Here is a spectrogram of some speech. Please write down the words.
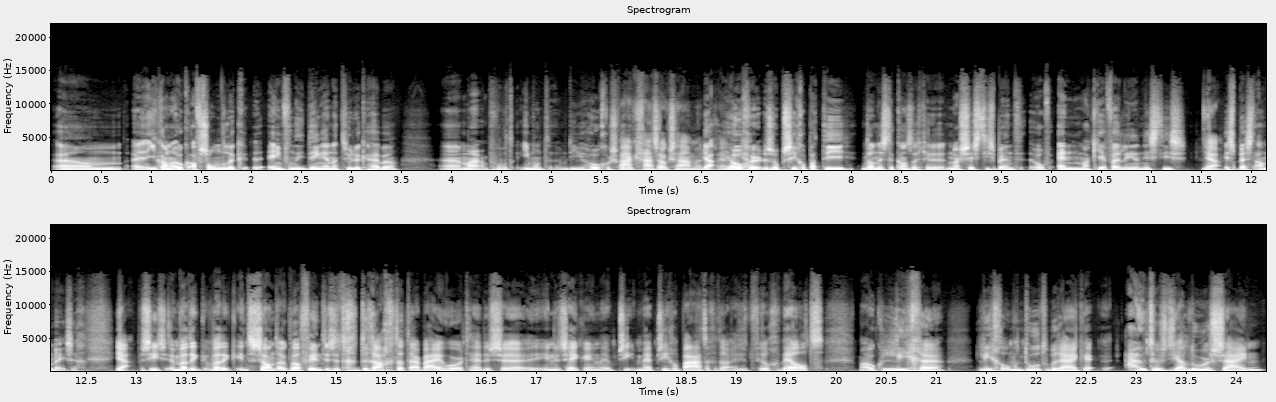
Ehm, eh, je kan ook afzonderlijk een van die dingen natuurlijk hebben. Eh, maar bijvoorbeeld iemand die hoger scoort. Vaak gaan ze ook samen. Ja, dus, hè? hoger dus op psychopathie, dan is de kans dat je narcistisch bent of en machiavellianistisch Ja. is best aanwezig. Ja, precies. En wat ik, wat ik interessant ook wel vind, is het gedrag dat daarbij hoort. Hè? Dus eh, in, zeker in, met psychopatengedrag is het veel geweld. Maar ook liegen. Liegen om een doel te bereiken. Uiterst jaloers zijn.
